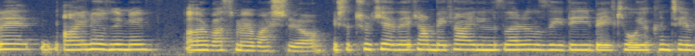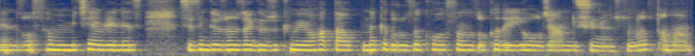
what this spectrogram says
Ve aile özlemi ağır basmaya başlıyor. İşte Türkiye'deyken belki ailenizle aranız iyi değil. Belki o yakın çevreniz, o samimi çevreniz sizin gözünüze gözükmüyor. Hatta ne kadar uzak olsanız o kadar iyi olacağını düşünüyorsunuz. Ama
